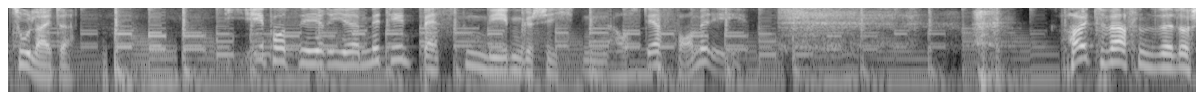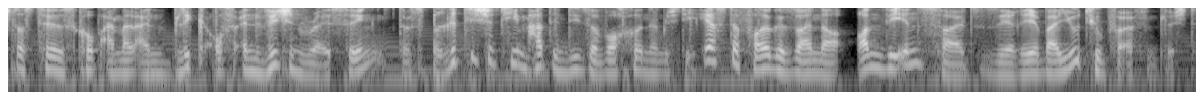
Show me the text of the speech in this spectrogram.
zuleite. Die E-Pod-Serie mit den besten Nebengeschichten aus der Formel E. Heute werfen wir durch das Teleskop einmal einen Blick auf Envision Racing. Das britische Team hat in dieser Woche nämlich die erste Folge seiner On the Inside Serie bei YouTube veröffentlicht.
